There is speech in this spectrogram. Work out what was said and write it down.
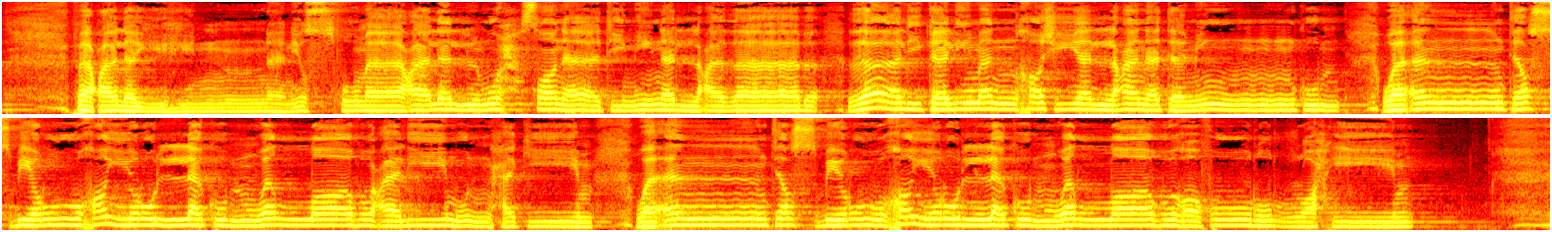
فعليهن نصف ما على المحصنات من العذاب. ذلك لمن خشي العنة منكم وأن تصبروا خير لكم والله عليم حكيم. وأن تصبروا خير لكم والله غفور رحيم.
